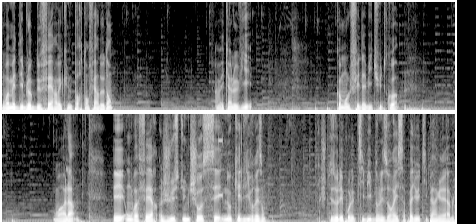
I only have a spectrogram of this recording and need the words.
On va mettre des blocs de fer avec une porte en fer dedans. Avec un levier. Comme on le fait d'habitude, quoi. Voilà. Et on va faire juste une chose, c'est nos quais de livraison. Je suis désolé pour le petit bip dans les oreilles, ça n'a pas dû être hyper agréable.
